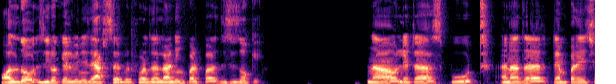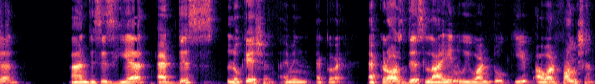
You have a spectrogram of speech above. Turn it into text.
Although 0 Kelvin is absurd but for the learning purpose this is okay. Now let us put another temperature and this is here at this location. I mean across this line we want to keep our function.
